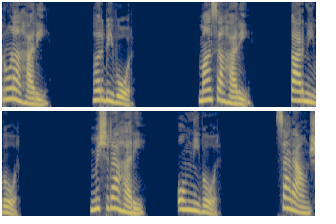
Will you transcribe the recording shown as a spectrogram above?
તૃણાહારી, હર્બીવોર, માંસાહારી, કાર્નિવોર, મિશ્રાહારી, ઓમનિવોર, સારાંશ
